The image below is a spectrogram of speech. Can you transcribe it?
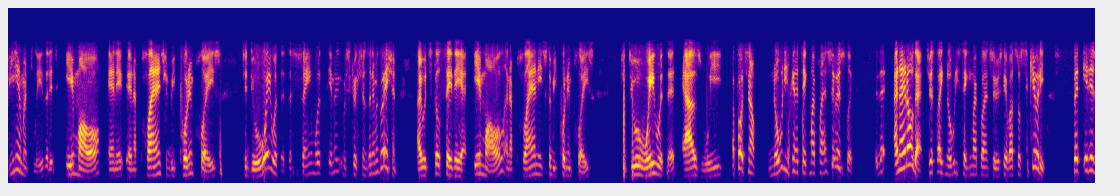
vehemently that it's immoral and, it, and a plan should be put in place to do away with it. The same with immig- restrictions on immigration. I would still say they are immoral, and a plan needs to be put in place to do away with it as we approach. Now, nobody's going to take my plan seriously. And I know that, just like nobody's taking my plan seriously about Social Security. But it is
